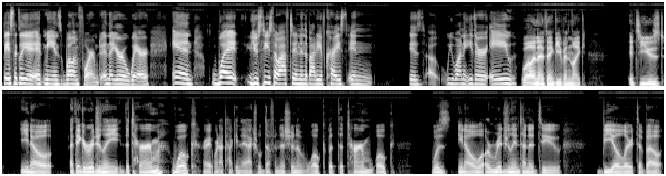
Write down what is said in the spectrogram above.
Basically, it means well informed and that you're aware. And what you see so often in the body of Christ in is uh, we want to either a Well, and I think even like it's used, you know, I think originally the term woke, right? We're not talking the actual definition of woke, but the term woke was, you know, originally intended to be alert about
